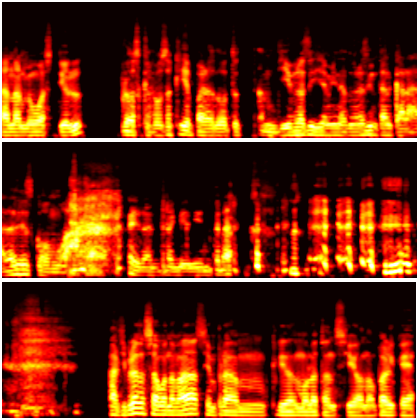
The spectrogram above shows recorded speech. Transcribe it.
tant el meu estil, però és que veus aquell aparador tot amb llibres i llaminadures intercalades és com, uah, era entre aquí dintre. els llibres de segona mà sempre em criden molt l'atenció, no? Perquè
